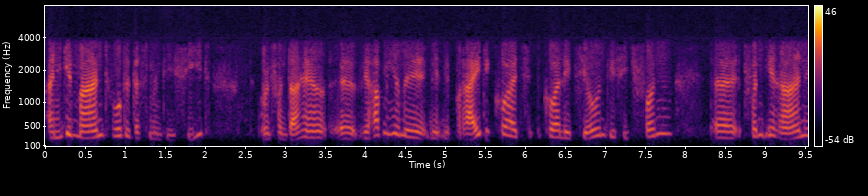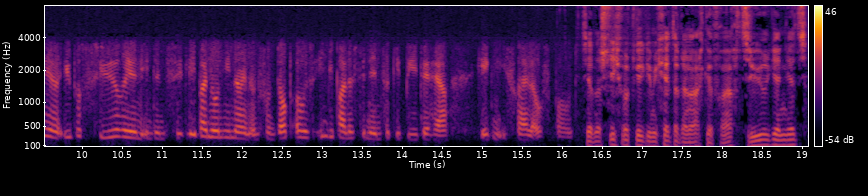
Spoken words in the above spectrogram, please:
angemahnt wurde, dass man die sieht. Und von daher, äh, wir haben hier eine, eine, eine breite Koalition, die sich von äh, von Iran her über Syrien in den Südlibanon hinein und von dort aus in die Palästinensergebiete her gegen Israel aufbaut. Sie haben das Stichwort gegeben, ich hätte danach gefragt, Syrien jetzt.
